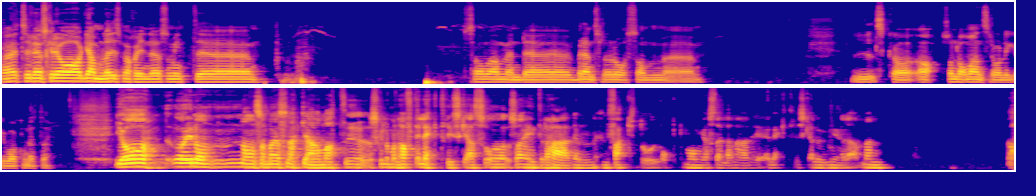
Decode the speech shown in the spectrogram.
Nej, tydligen ska det vara gamla ismaskiner som inte som använder bränsle då som eh, ska, ja, som de anser då ligger bakom detta. Ja, det var ju någon, någon som började snacka om att eh, skulle man haft elektriska så, så är inte det här en, en faktor och på många ställen är det elektriska numera. Men ja,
